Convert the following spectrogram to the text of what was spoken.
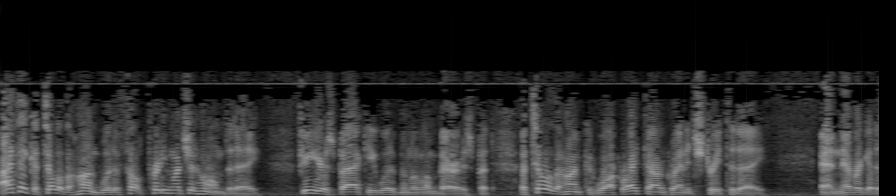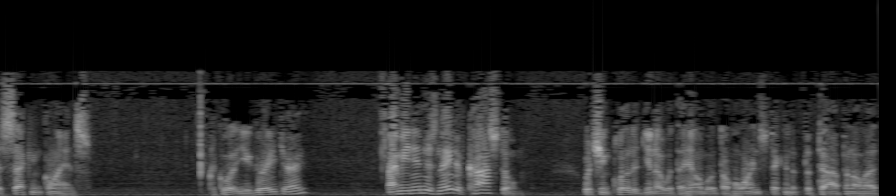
I think Attila the Hun would have felt pretty much at home today. A few years back, he would have been a little embarrassed, but Attila the Hun could walk right down Greenwich Street today and never get a second glance. Well, you agree, Jerry? I mean, in his native costume, which included, you know, with the helmet with the horn sticking up the top and all that.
